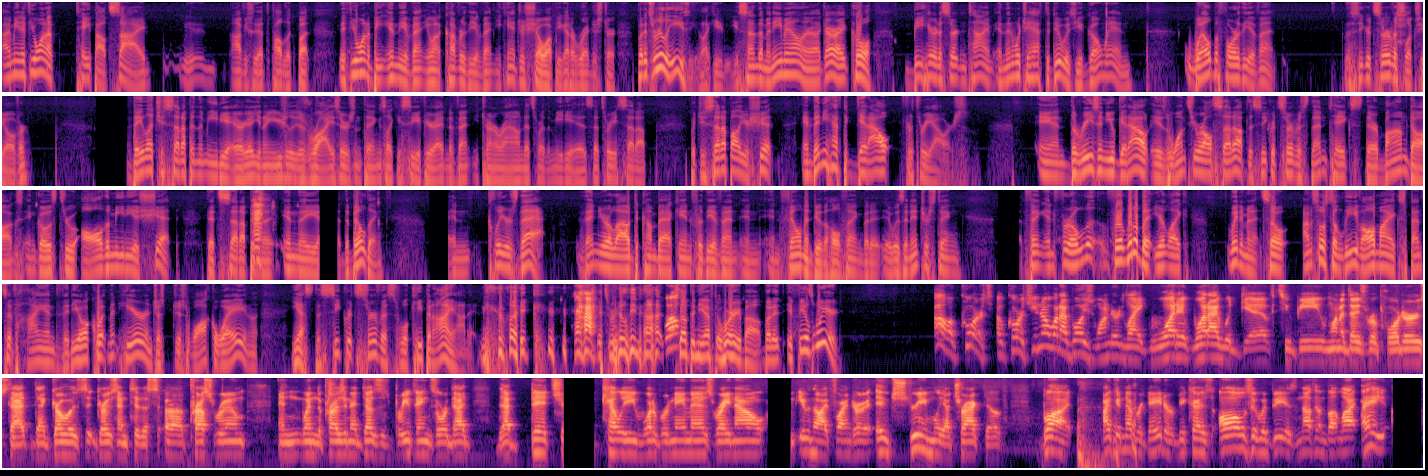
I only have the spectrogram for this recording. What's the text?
I mean, if you want to tape outside, eh, obviously that's public. But if you want to be in the event, you want to cover the event, you can't just show up. You got to register. But it's really easy. Like you, you send them an email, and they're like, "All right, cool, be here at a certain time." And then what you have to do is you go in well before the event. The Secret Service looks you over. They let you set up in the media area. You know, usually there's risers and things like you see if you're at an event, you turn around, that's where the media is. That's where you set up. But you set up all your shit, and then you have to get out for three hours. And the reason you get out is once you're all set up, the Secret Service then takes their bomb dogs and goes through all the media shit that's set up in the in the uh, the building, and clears that. Then you're allowed to come back in for the event and, and film and do the whole thing. But it, it was an interesting thing. And for a li- for a little bit, you're like, wait a minute. So I'm supposed to leave all my expensive high end video equipment here and just just walk away? And yes, the Secret Service will keep an eye on it. like it's really not Well- something you have to worry about, but it, it feels weird. Oh, of course, of course. You know what I've always wondered, like what it what I would give to be one of those reporters that that goes goes into this uh, press room and when the president does his briefings or that that bitch Kelly, whatever her name is right now, even though I find her extremely attractive, but I could never date her because all it would be is nothing but like, hey,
